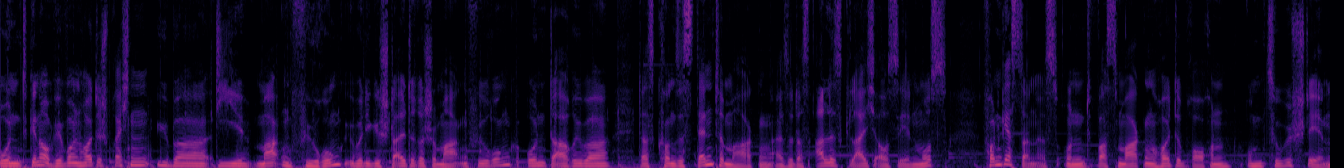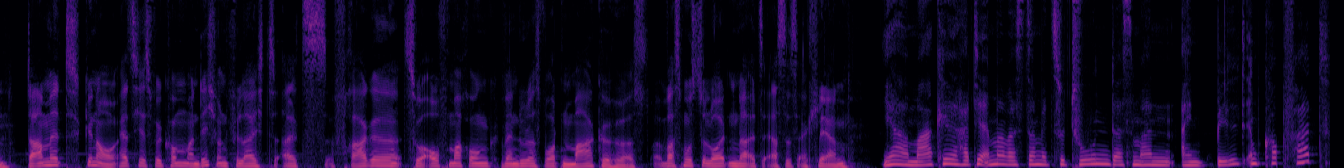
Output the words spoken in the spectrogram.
Und genau, wir wollen heute sprechen über die Markenführung, über die gestalterische Markenführung und darüber, dass konsistente Marken, also dass alles gleich aussehen muss, von gestern ist und was Marken heute brauchen, um zu bestehen. Damit, genau, herzliches Willkommen an dich und vielleicht als Frage zur Aufmachung, wenn du das Wort Marke hörst, was musst du Leuten da als erstes erklären? Ja, Marke hat ja immer was damit zu tun, dass man ein Bild im Kopf hat,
